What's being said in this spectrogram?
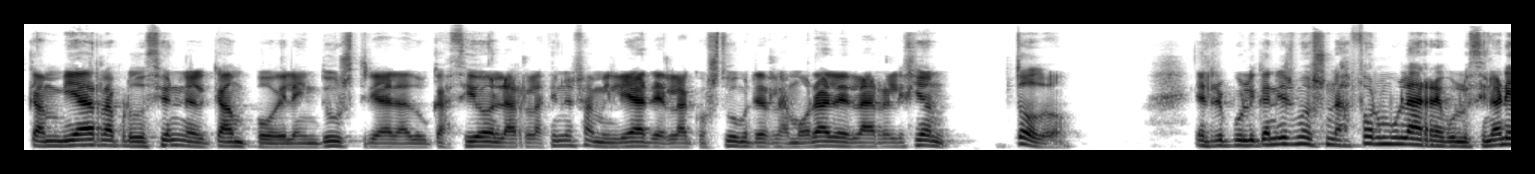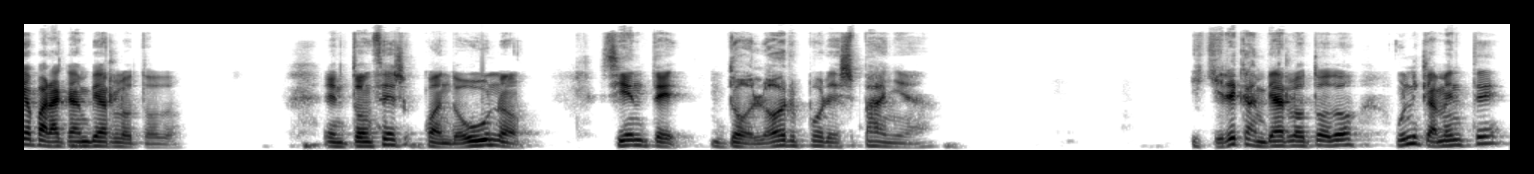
Cambiar la producción en el campo, en la industria, la educación, las relaciones familiares, las costumbres, las morales, la religión, todo el republicanismo es una fórmula revolucionaria para cambiarlo todo. Entonces, cuando uno siente dolor por España y quiere cambiarlo todo, únicamente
